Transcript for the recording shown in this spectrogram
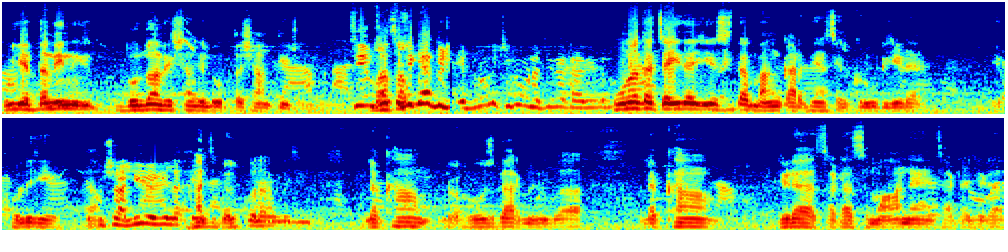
ਕੋਈ ਇਦਾਂ ਦੀ ਨਹੀਂ ਦੋਨਾਂ ਦੇਸ਼ਾਂ ਦੇ ਲੋਕ ਤਾਂ ਸ਼ਾਂਤੀ ਚਾਹੁੰਦੇ ਸੀਐਮ ਸਾਹਿਬ ਤੁਸੀਂ ਕਿਹਾ ਨਹੀਂ ਸ਼ੁਰੂ ਹੋਣਾ ਚਾਹੀਦਾ ਟਾਰੀਵਲ ਹੋਣਾ ਤਾਂ ਚਾਹੀਦਾ ਜੀ ਅਸੀਂ ਤਾਂ ਮੰਗ ਕਰਦੇ ਹਾਂ ਸਿਲਕ ਰੂਟ ਜਿਹੜਾ ਇਹ ਖੁੱਲ ਜੇ ਤਾਂ। ਖੁਸ਼ਹਾਲੀ ਹੋਏਗੀ 'ਚ। ਹਾਂਜੀ ਬਿਲਕੁਲ ਆਊਗਾ ਜੀ। ਲੱਖਾਂ ਰੋਜ਼ਗਾਰ ਮਿਲੂਗਾ ਲੱਖਾਂ ਜਿਹੜਾ ਸਾਡਾ ਸਮਾਨ ਹੈ ਸਾਡਾ ਜਿਹੜਾ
